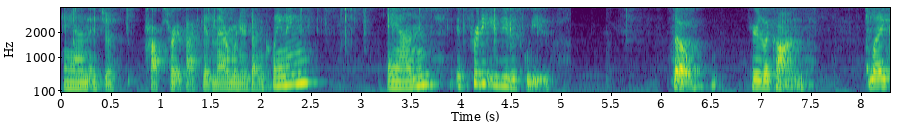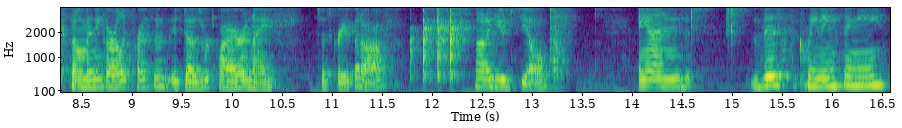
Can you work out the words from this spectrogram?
And it just pops right back in there when you're done cleaning. And it's pretty easy to squeeze. So here are the cons. Like so many garlic presses, it does require a knife to scrape it off. Not a huge deal. And this cleaning thingy,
